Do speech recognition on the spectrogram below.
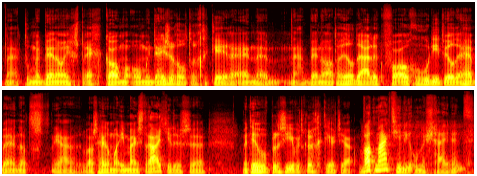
nou, toen met Benno in gesprek gekomen om in deze rol terug te keren. En nou, Benno had al heel duidelijk voor ogen hoe hij het wilde hebben. En dat ja, was helemaal in mijn straatje. Dus met heel veel plezier weer teruggekeerd, ja. Wat maakt jullie onderscheidend?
